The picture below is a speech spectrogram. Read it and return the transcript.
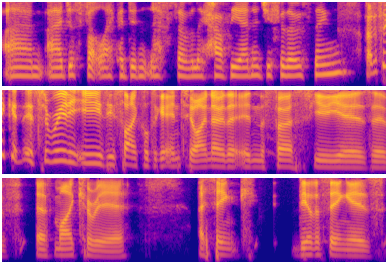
um, I just felt like I didn't necessarily have the energy for those things. And I think it, it's a really easy cycle to get into. I know that in the first few years of, of my career, I think the other thing is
